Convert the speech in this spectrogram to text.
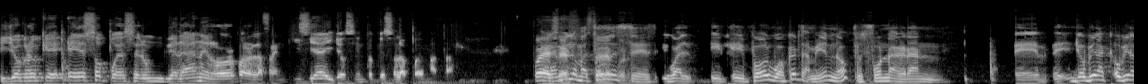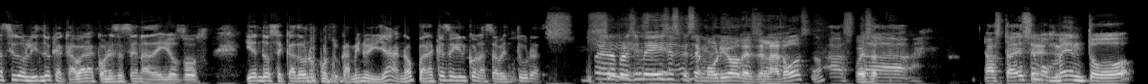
y yo creo que eso puede ser un gran error para la franquicia y yo siento que eso la puede matar. Puede Para ser. mí lo mató este, igual. Y, y Paul Walker también, ¿no? Pues fue una gran. Eh, eh, yo hubiera, hubiera sido lindo que acabara con esa escena de ellos dos, yéndose cada uno por su camino y ya, ¿no? ¿Para qué seguir con las aventuras? Bueno, pero si me dices que se murió desde la 2, Hasta, Pues- hasta ese Sí, sí. momento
